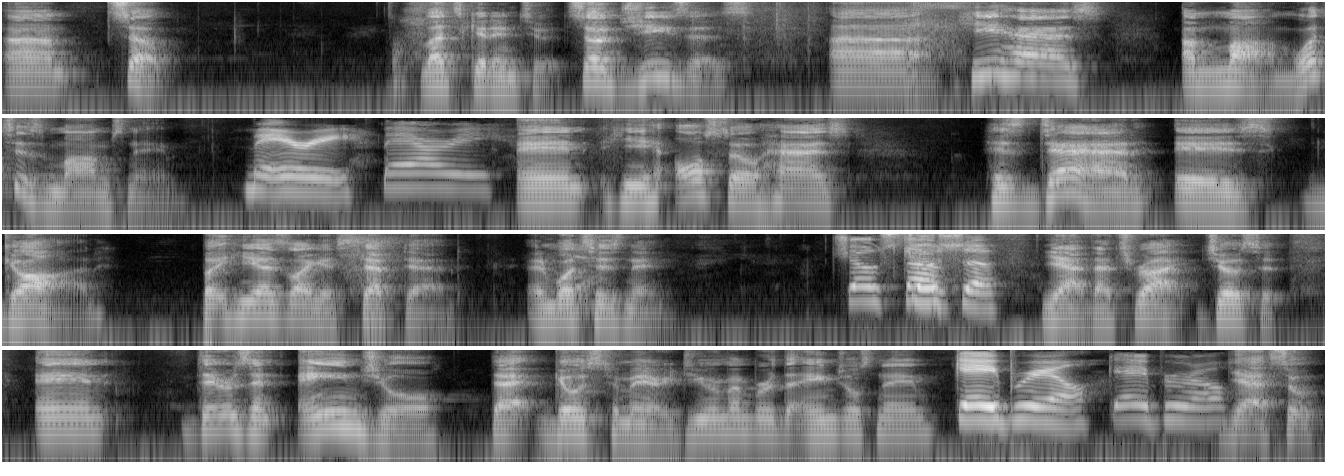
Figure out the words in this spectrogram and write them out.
um, so let's get into it. So Jesus, uh, he has a mom. What's his mom's name? Mary. Mary. And he also has his dad is God, but he has like a stepdad. And what's his name? Joseph. Joseph. Yeah, that's right, Joseph. And there's an angel that goes to Mary. Do you remember the angel's name? Gabriel. Gabriel. Yeah, so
